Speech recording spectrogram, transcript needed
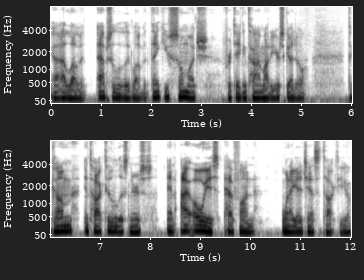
Yeah, I love it. Absolutely love it. Thank you so much for taking time out of your schedule to come and talk to the listeners. And I always have fun when I get a chance to talk to you.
